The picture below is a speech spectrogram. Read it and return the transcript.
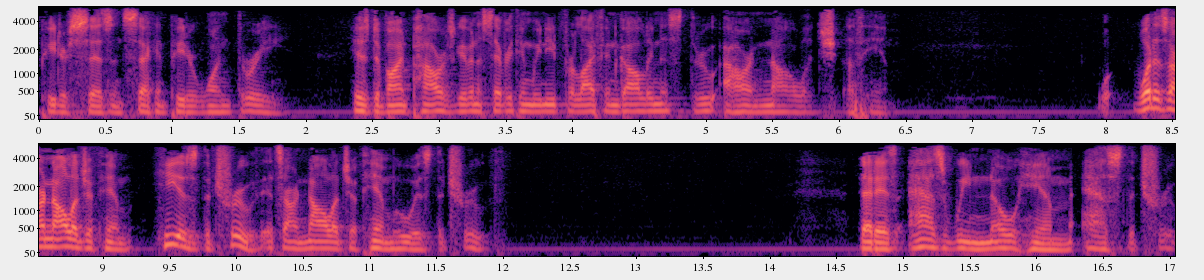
Peter says in 2 Peter 1 3, His divine power has given us everything we need for life and godliness through our knowledge of Him. What is our knowledge of Him? He is the truth. It's our knowledge of Him who is the truth. That is, as we know Him as the truth,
